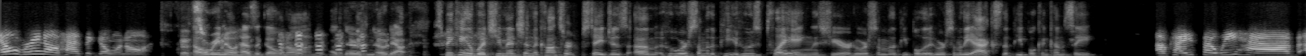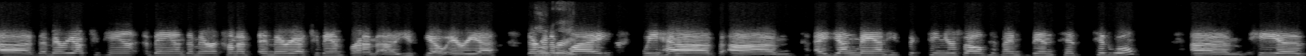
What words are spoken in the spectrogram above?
El Reno has it going on. That's El Reno has it going on. Uh, There's no doubt. Speaking of which, you mentioned the concert stages. Um, who are some of the pe- who's playing this year? Who are some of the people that who are some of the acts that people can come see? Okay, so we have uh, the mariachi pan- band, Americana and mariachi band from uh, UCO area. They're Oh, going to play. We have um, a young man. He's 16 years old. His name's Ben Tid- Tidwell. Um, he is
